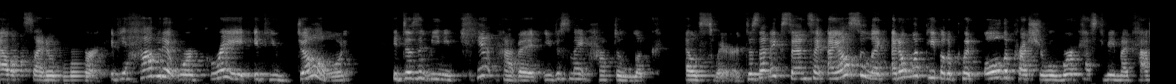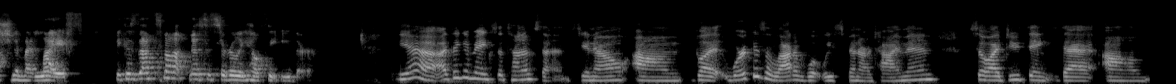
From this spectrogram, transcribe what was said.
outside of work. If you have it at work, great. If you don't, it doesn't mean you can't have it. You just might have to look elsewhere. Does that make sense? I, I also like, I don't want people to put all the pressure, well, work has to be my passion in my life, because that's not necessarily healthy either. Yeah, I think it makes a ton of sense, you know. Um, but work is a lot of what we spend our time in. So I do think that um,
